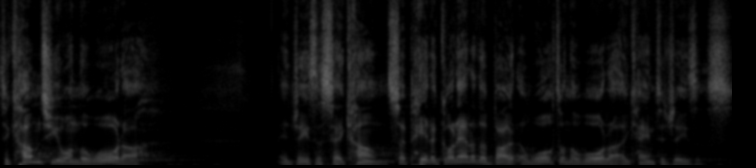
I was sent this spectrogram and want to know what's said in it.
to come to you on the water. And Jesus said, Come. So Peter got out of the boat and walked on the water and came to Jesus.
